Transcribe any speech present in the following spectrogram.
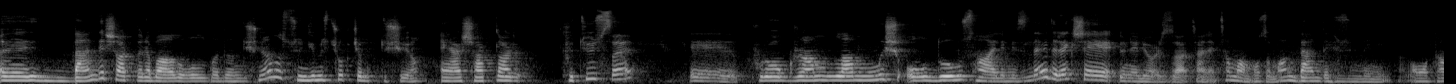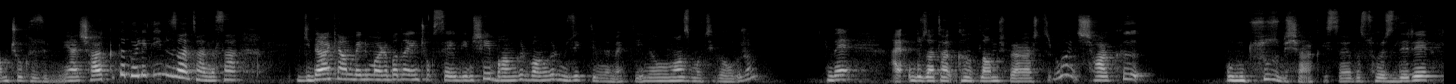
e, ben de şartlara bağlı olmadığını düşünüyorum ama süngümüz çok çabuk düşüyor. Eğer şartlar kötüyse e, programlanmış olduğumuz halimizle direkt şeye yöneliyoruz zaten. E, tamam o zaman ben de hüzünleneyim falan. Ortam çok hüzünlü. Yani şarkı da böyle değil mi zaten? Mesela giderken benim arabada en çok sevdiğim şey bangır bangır müzik dinlemekti. İnanılmaz motive olurum. Ve yani bu zaten kanıtlanmış bir araştırma. Şarkı umutsuz bir şarkıysa ya da sözleri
